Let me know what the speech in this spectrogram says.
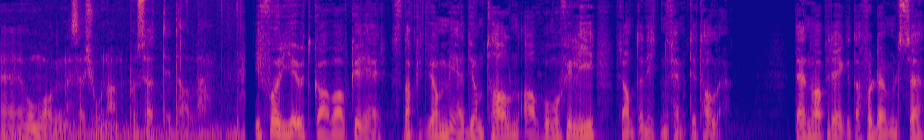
eh, homoorganisasjonene på 70-tallet. I forrige utgave av Kurer snakket vi om medieomtalen av homofili fram til 1950-tallet. Den var preget av fordømmelse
